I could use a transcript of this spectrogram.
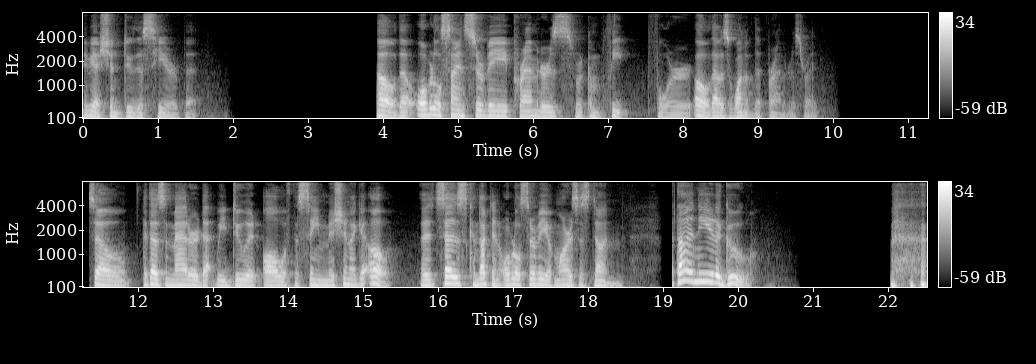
Maybe I shouldn't do this here, but... Oh, the orbital science survey parameters were complete for... Oh, that was one of the parameters, right? So it doesn't matter that we do it all with the same mission, I guess. Oh, it says conduct an orbital survey of Mars is done. I thought I needed a goo. I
